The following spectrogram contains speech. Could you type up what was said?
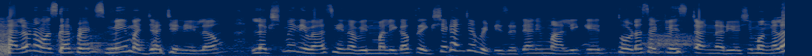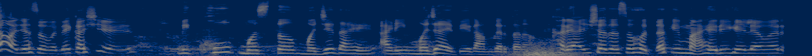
हॅलो नमस्कार फ्रेंड्स मी मज्जाची नीलम. लक्ष्मी निवास ही नवीन मालिका प्रेक्षकांच्या भेटीस येते आणि मालिकेत थोडासा ट्विस्ट आणणारी अशी मंगला माझ्यासोबत आहे. कशी आहे मी खूप मस्त मजेत आहे आणि मजा येते काम करताना. खऱ्या आयुष्यात असं होतं की माहेरी गेल्यावर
